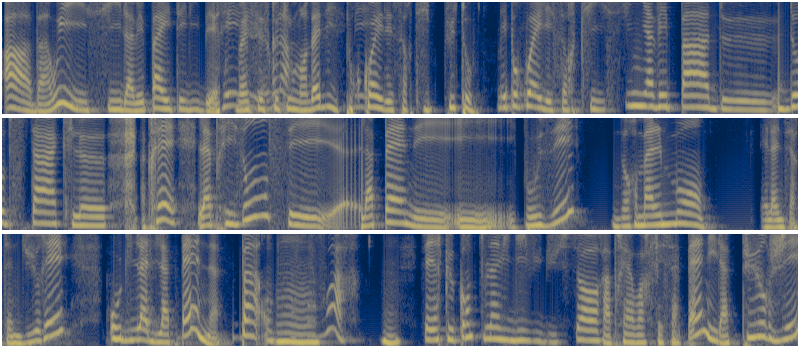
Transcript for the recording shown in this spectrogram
ah ben oui, s'il n'avait pas été libéré. Bah, c'est ce que tout le monde a dit. Pourquoi il est sorti plus tôt? Mais pourquoi il est sorti? S'il n'y avait pas de d'obstacle. Après, la prison, c'est la peine est, est- est posée. Normalement, elle a une certaine durée. Au-delà de la peine, pas, on peut pas Mhm. savoir. Mhm. C'est-à-dire que quand l'individu sort après avoir fait sa peine, il a purgé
